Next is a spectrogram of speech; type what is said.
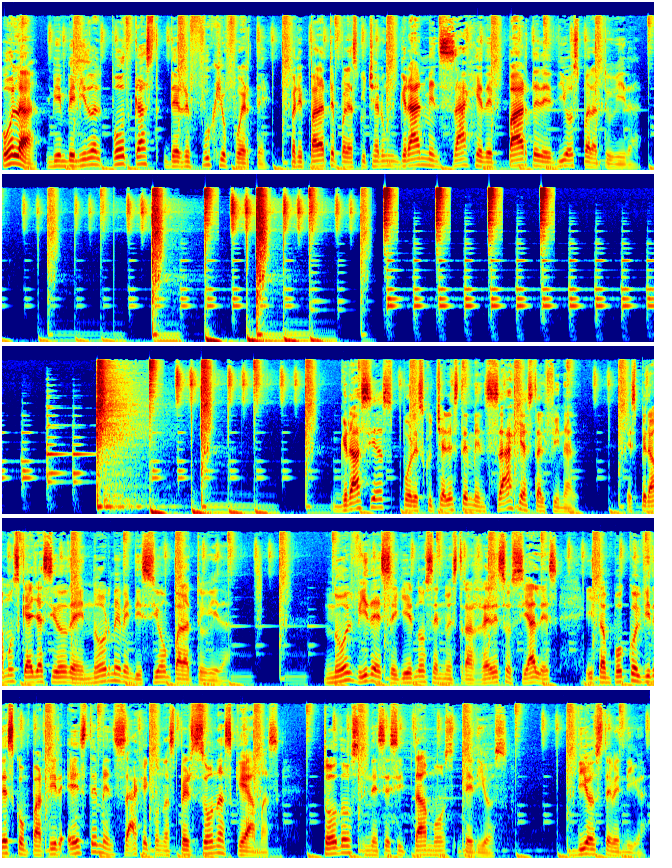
Hola, bienvenido al podcast de Refugio Fuerte. Prepárate para escuchar un gran mensaje de parte de Dios para tu vida. Gracias por escuchar este mensaje hasta el final. Esperamos que haya sido de enorme bendición para tu vida. No olvides seguirnos en nuestras redes sociales y tampoco olvides compartir este mensaje con las personas que amas. Todos necesitamos de Dios. Dios te bendiga.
